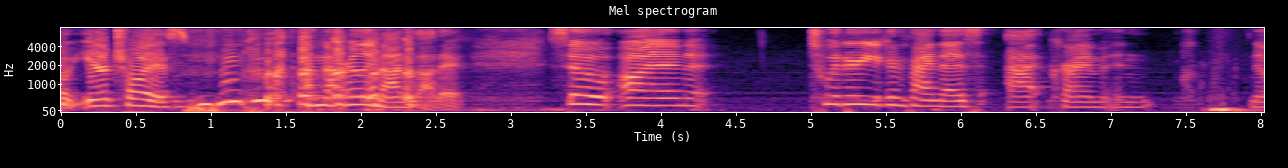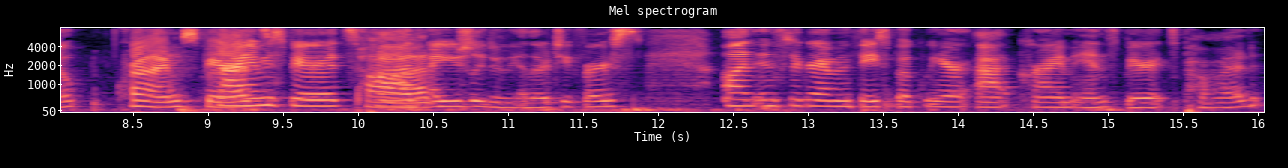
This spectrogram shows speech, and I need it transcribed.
I'm- your choice. I'm not really mad about it. So on Twitter, you can find us at crime and nope Crime spirits. crime spirits pod. Pod. I usually do the other two first. On Instagram and Facebook, we are at crime and spirits pod.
